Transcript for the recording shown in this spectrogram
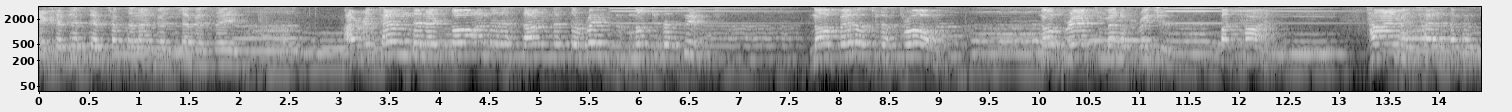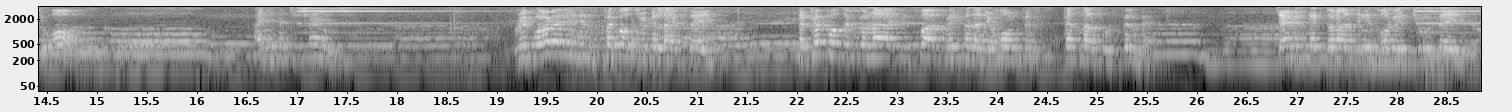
Ecclesiastes chapter 9 verse 11 says, I returned and I saw under the sun that the race is not to the swift, nor battle to the strong, nor bread to men of riches, but time. Time and chance happens to all. I needed to change. Rick Warren in his purpose-driven life says, the purpose of your life is far greater than your own pers personal fulfillment. James MacDonald in his Always True says,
